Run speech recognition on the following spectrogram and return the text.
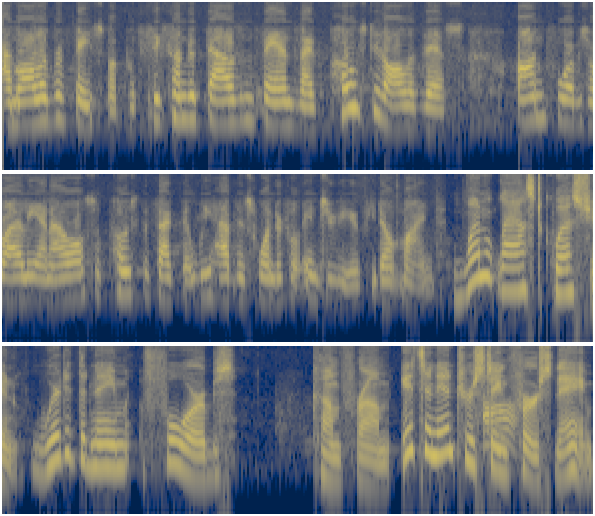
I'm all over Facebook with 600,000 fans, and I've posted all of this on Forbes Riley, and I'll also post the fact that we have this wonderful interview, if you don't mind. One last question. Where did the name Forbes come from? It's an interesting uh, first name.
